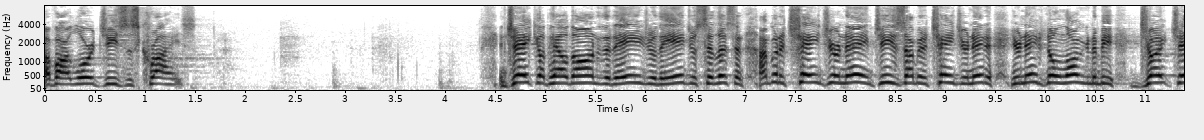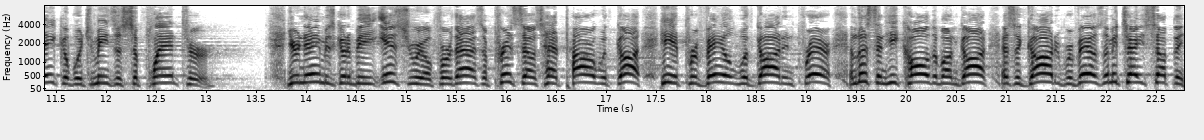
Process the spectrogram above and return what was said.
of our Lord Jesus Christ. And Jacob held on to the angel. The angel said, Listen, I'm going to change your name. Jesus, I'm going to change your name. Your name's no longer going to be Jacob, which means a supplanter. Your name is going to be Israel, for that as a prince that had power with God, he had prevailed with God in prayer. And listen, he called upon God as a God who prevails. Let me tell you something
